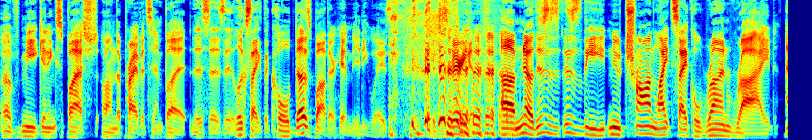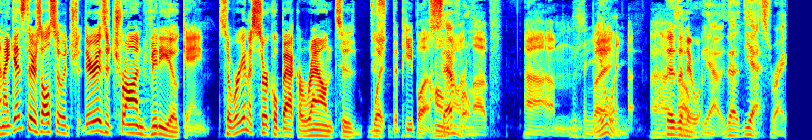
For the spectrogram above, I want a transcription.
of me getting splashed on the privates and butt. This says it looks like the cold does bother him, anyways, which is very good. Um, no, this is this is the new Tron Light Cycle Run ride, and I guess there's also a tr- there is a Tron video game. So we're gonna circle back around to what the people at home know several. and love. Um, There's a but, new one. uh, There's a new one. yeah, that yes, right.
